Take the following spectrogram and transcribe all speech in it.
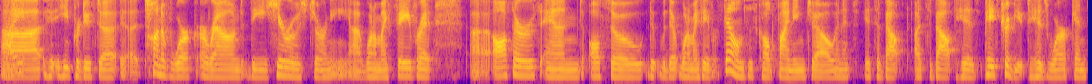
Right. Uh, he produced a, a, ton of work around the hero's journey. Uh, one of my favorite uh, authors, and also the, one of my favorite films is called Finding Joe, and it's it's about it's about his pays tribute to his work and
